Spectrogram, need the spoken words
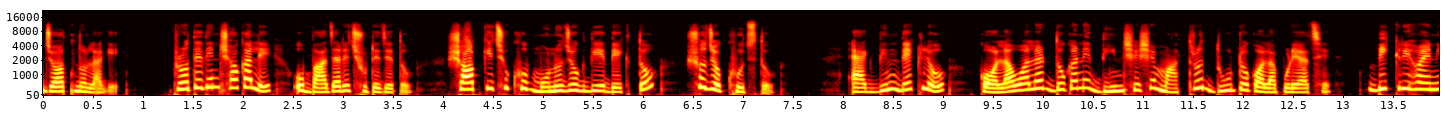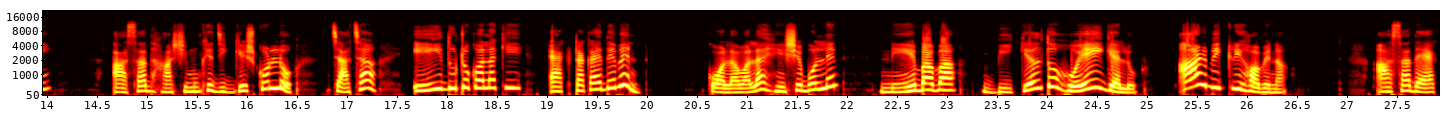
যত্ন লাগে। প্রতিদিন সকালে ও বাজারে ছুটে যেত। সব কিছু খুব মনোযোগ দিয়ে দেখত, সুযোগ খুঁজত। একদিন দেখল, কলাওয়ালার দোকানে দিন শেষে মাত্র দুটো কলা পড়ে আছে, বিক্রি হয়নি। আসাদ হাসি মুখে জিজ্ঞেস করল, চাচা, এই দুটো কলা কি এক টাকায় দেবেন? কলাওয়ালা হেসে বললেন, নে বাবা, বিকেল তো হয়েই গেল। আর বিক্রি হবে না। আসাদ এক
